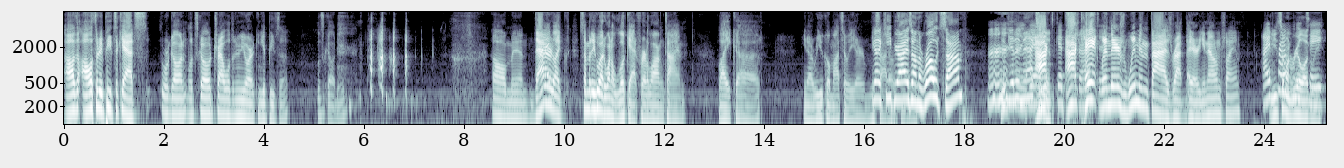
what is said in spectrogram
All the all three pizza cats. We're going. Let's go travel to New York and get pizza. Let's go, dude. oh man, that or like somebody who I'd want to look at for a long time, like uh, you know Ryuko Matoi or You gotta keep your eyes on the road, Sam. You'll get in an Yeah. I, accident. Get I can't when there's women thighs right there. You know what I'm saying? I'd need someone real ugly.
